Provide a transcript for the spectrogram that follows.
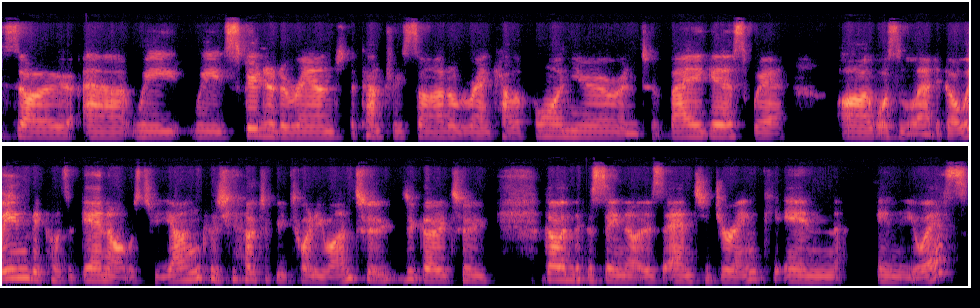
So uh, we we scooted around the countryside all around California and to Vegas, where I wasn't allowed to go in because again I was too young because you have to be 21 to, to go to go in the casinos and to drink in in the US.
